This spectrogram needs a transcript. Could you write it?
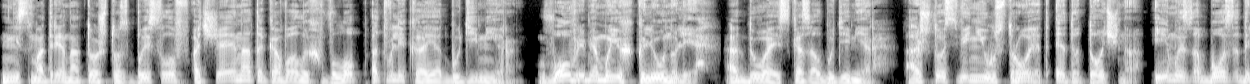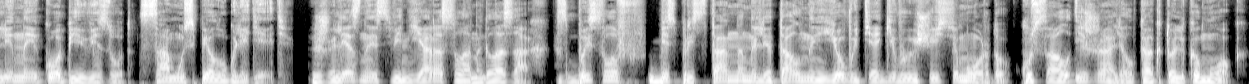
несмотря на то, что Сбыслов отчаянно атаковал их в лоб, отвлекая от Будимира. «Вовремя мы их клюнули», — отдуваясь, сказал Будимир. «А что свиньи устроят, это точно. Им из обоза длинные копья везут. Сам успел углядеть». Железная свинья росла на глазах. Сбыслов беспрестанно налетал на ее вытягивающуюся морду, кусал и жалил, как только мог.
